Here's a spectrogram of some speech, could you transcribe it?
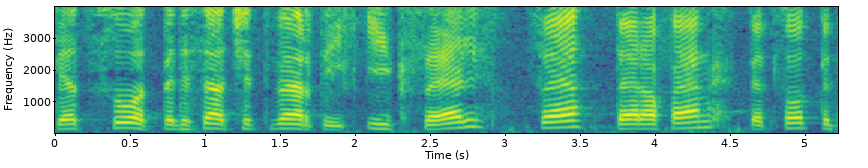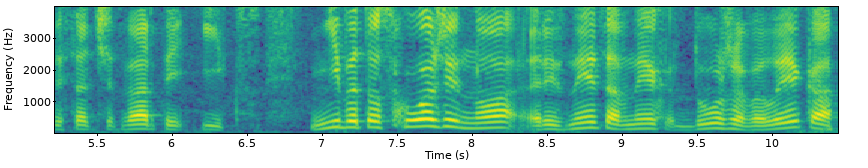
554 XL. Це TerraFeng 554 X. Нібито схожі, але різниця в них дуже велика.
